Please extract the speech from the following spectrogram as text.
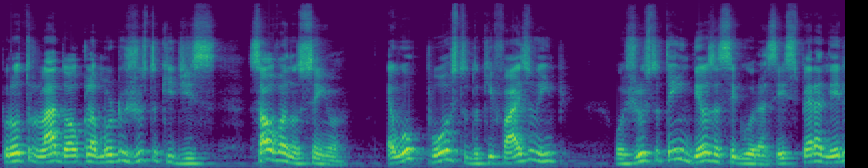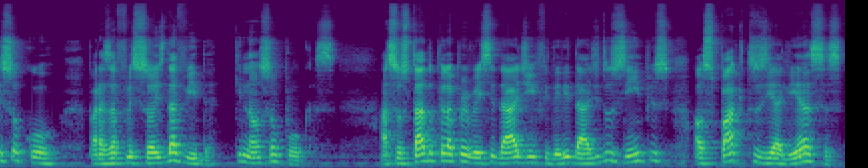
Por outro lado, há o clamor do justo que diz: Salva-nos, Senhor. É o oposto do que faz o ímpio. O justo tem em Deus a segurança e espera nele socorro para as aflições da vida, que não são poucas. Assustado pela perversidade e infidelidade dos ímpios aos pactos e alianças,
